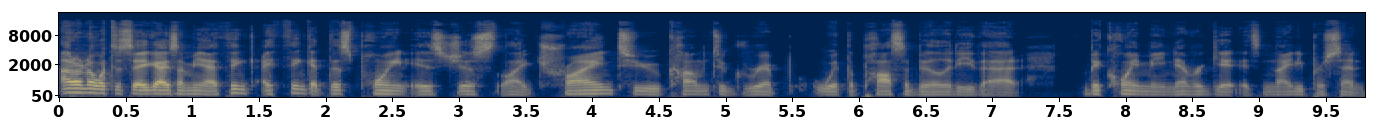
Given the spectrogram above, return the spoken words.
I don't know what to say guys. I mean, I think I think at this point is just like trying to come to grip with the possibility that Bitcoin may never get its 90%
